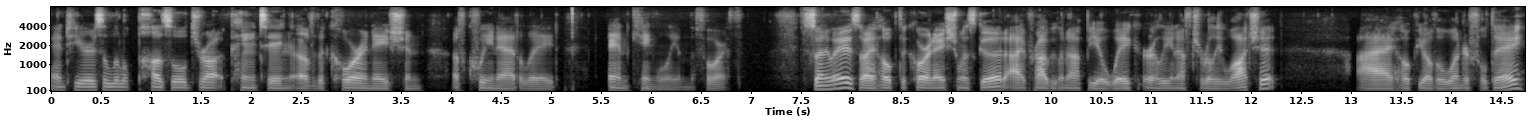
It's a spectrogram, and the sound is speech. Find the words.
And here's a little puzzle draw painting of the coronation of Queen Adelaide and King William IV. So, anyways, I hope the coronation was good. I probably will not be awake early enough to really watch it. I hope you have a wonderful day.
